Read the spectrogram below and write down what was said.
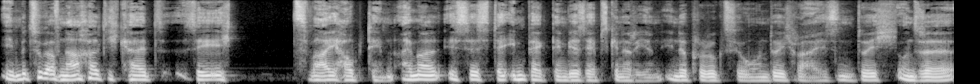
In Bezug auf Nachhaltigkeit sehe ich zwei Hauptthemen. Einmal ist es der Impact, den wir selbst generieren in der Produktion, durch Reisen, durch unsere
